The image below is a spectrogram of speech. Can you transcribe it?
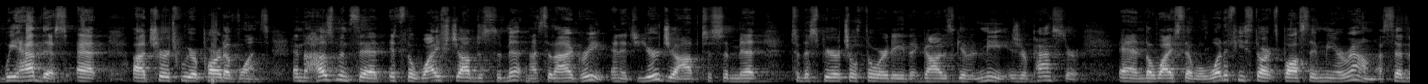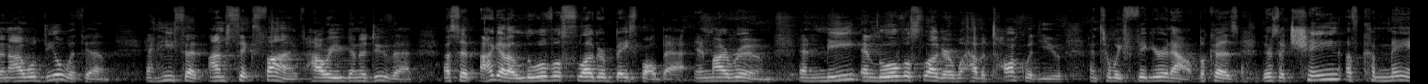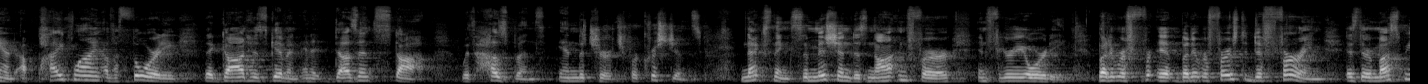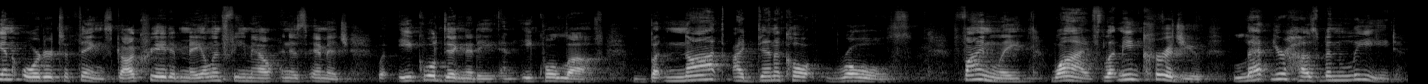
We had this at a church we were part of once. And the husband said, It's the wife's job to submit. And I said, I agree. And it's your job to submit to the spiritual authority that God has given me as your pastor. And the wife said, Well, what if he starts bossing me around? I said, Then I will deal with him. And he said, I'm six five. How are you going to do that? I said, I got a Louisville Slugger baseball bat in my room, and me and Louisville Slugger will have a talk with you until we figure it out because there's a chain of command, a pipeline of authority that God has given, and it doesn't stop with husbands in the church for Christians. Next thing, submission does not infer inferiority, but it, refer, it, but it refers to deferring, as there must be an order to things. God created male and female in his image with equal dignity and equal love, but not identical roles. Finally, wives, let me encourage you let your husband lead,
